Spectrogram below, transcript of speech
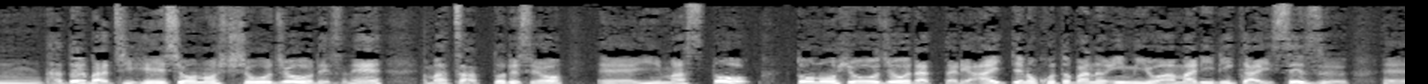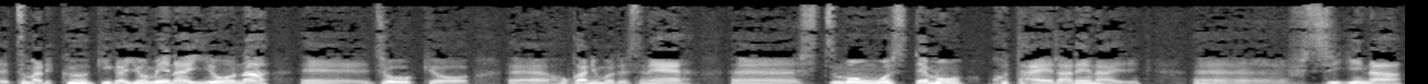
うん、例えば自閉症の症状ですね。まあ、ざっとですよ。えー、言いますと、人の表情だったり、相手の言葉の意味をあまり理解せず、えー、つまり空気が読めないような、えー、状況、えー、他にもですね、え質問をしても答えられない、え不思議な、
